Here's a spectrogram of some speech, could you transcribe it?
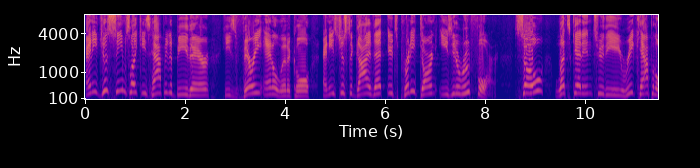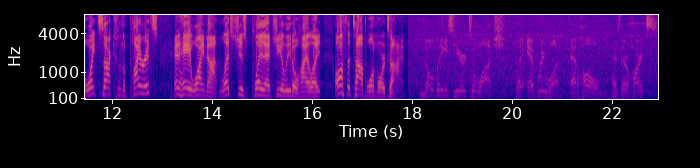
And he just seems like he's happy to be there. He's very analytical. And he's just a guy that it's pretty darn easy to root for. So let's get into the recap of the White Sox and the Pirates. And hey, why not? Let's just play that Giolito highlight off the top one more time. Nobody's here to watch but everyone at home has their hearts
